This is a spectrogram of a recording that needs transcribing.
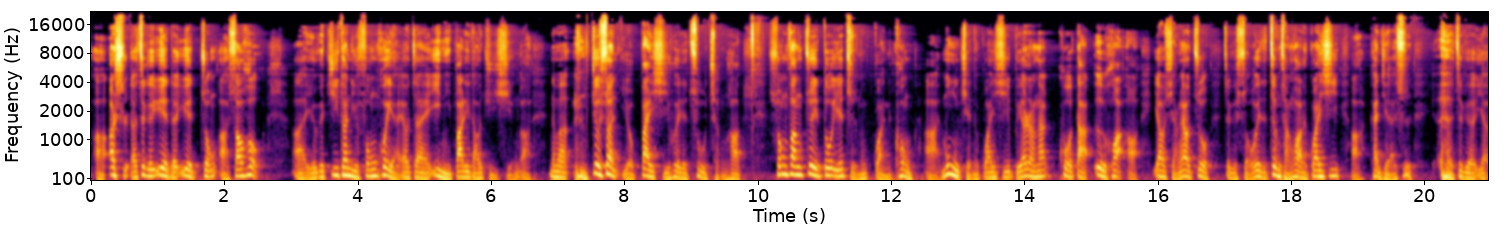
啊二十呃这个月的月中啊稍后啊有个 G20 峰会啊要在印尼巴厘岛举行啊，那么 就算有拜习会的促成哈。双方最多也只能管控啊，目前的关系，不要让它扩大恶化啊。要想要做这个所谓的正常化的关系啊，看起来是 这个要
